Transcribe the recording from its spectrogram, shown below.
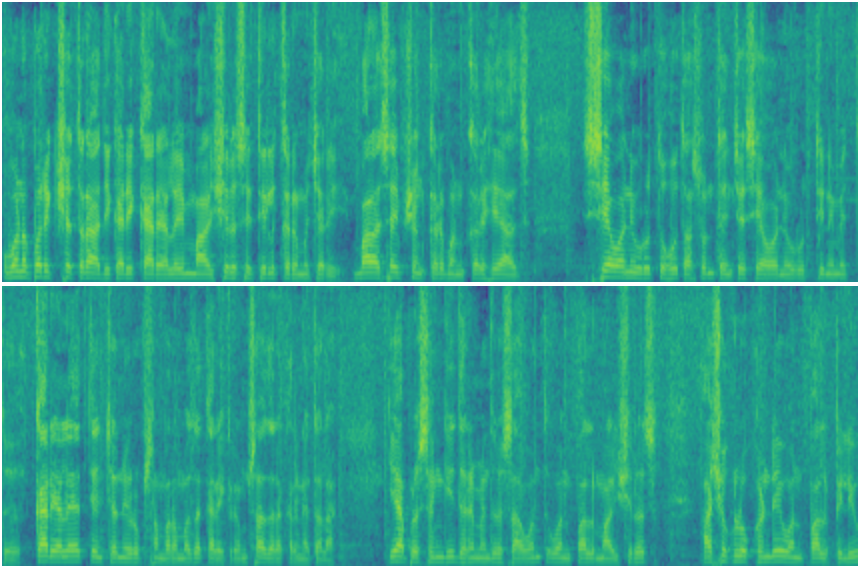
वनपरिक्षेत्र अधिकारी कार्यालय माळशिरस येथील कर्मचारी बाळासाहेब शंकर बनकर हे आज सेवानिवृत्त होत असून त्यांच्या सेवानिवृत्तीनिमित्त कार्यालयात त्यांच्या निरोप समारंभाचा कार्यक्रम साजरा करण्यात आला. या प्रसंगी धर्मेंद्र सावंत वनपाल माळशिरस अशोक लोखंडे वनपाल पिलीव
